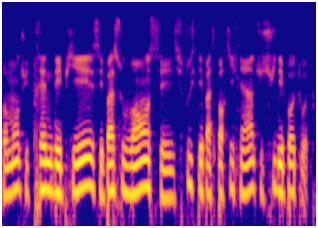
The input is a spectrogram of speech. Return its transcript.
vraiment tu traînes des pieds, c'est pas souvent, c'est surtout si t'es pas sportif rien, tu suis des potes ou autre.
